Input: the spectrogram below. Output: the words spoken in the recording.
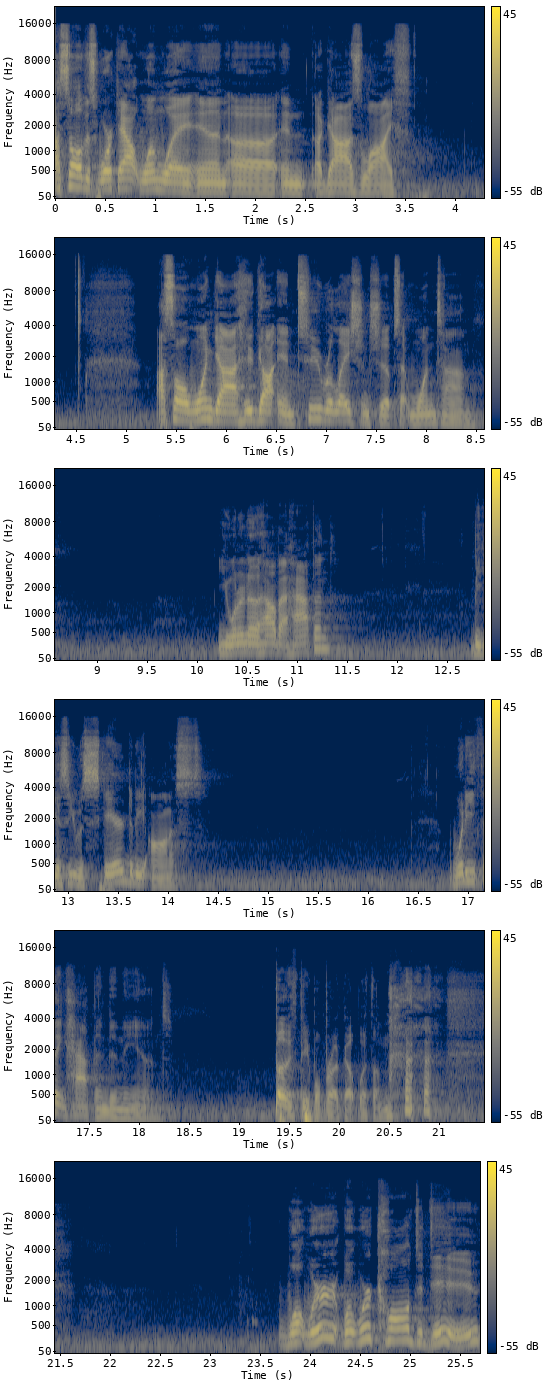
I saw this work out one way in, uh, in a guy's life. I saw one guy who got in two relationships at one time. You want to know how that happened? Because he was scared to be honest. What do you think happened in the end? Both people broke up with him. what, we're, what we're called to do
